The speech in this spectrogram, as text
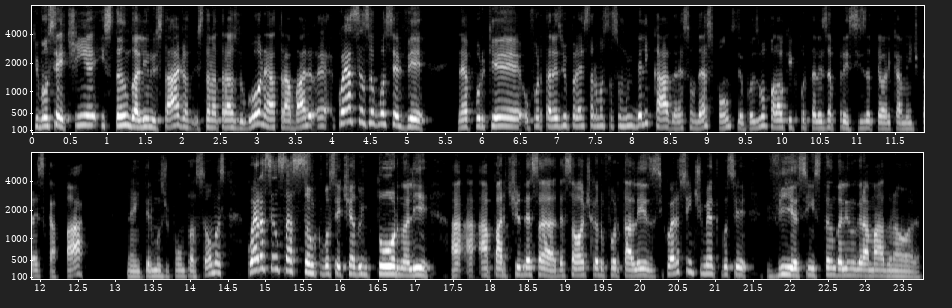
que você tinha estando ali no estádio, estando atrás do gol, né? A trabalho. É, qual é a sensação que você vê, né? Porque o Fortaleza me parece estar numa situação muito delicada, né? São 10 pontos. Depois eu vou falar o que o Fortaleza precisa, teoricamente, para escapar. Né, em termos de pontuação, mas qual era a sensação que você tinha do entorno ali a, a, a partir dessa, dessa ótica do Fortaleza? Assim, qual era o sentimento que você via assim, estando ali no gramado na hora?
